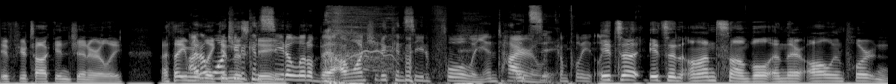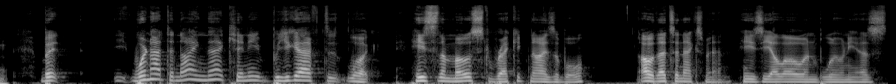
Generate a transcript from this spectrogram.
if you're talking generally. I thought you I meant don't like want in you this to concede game. a little bit. I want you to concede fully, entirely, It's- completely. It's a it's an ensemble, and they're all important. But we're not denying that, Kenny. But you have to look. He's the most recognizable. Oh, that's an X Man. He's yellow and blue, and he has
